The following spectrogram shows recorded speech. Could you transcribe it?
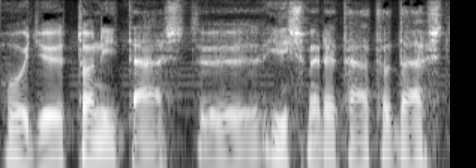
hogy tanítást, ismeretátadást,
